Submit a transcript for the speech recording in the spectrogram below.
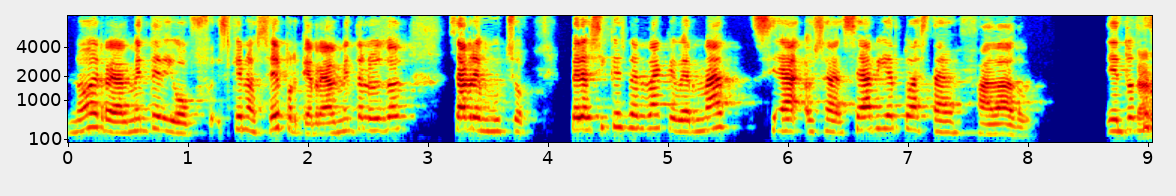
¿no? Y realmente digo, es que no sé, porque realmente los dos se abren mucho. Pero sí que es verdad que Bernat se ha, o sea, se ha abierto hasta enfadado. Y entonces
